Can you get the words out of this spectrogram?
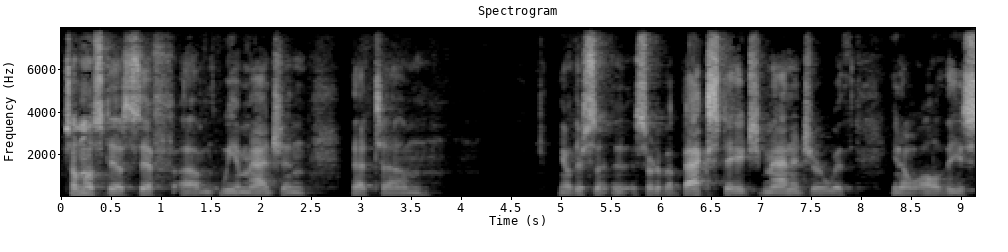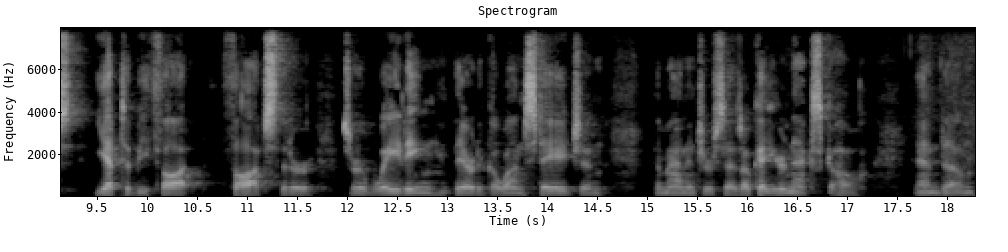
It's almost as if um, we imagine that um, you know there's a, a sort of a backstage manager with you know all these yet to be thought thoughts that are sort of waiting there to go on stage and the manager says okay you're next go and um,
